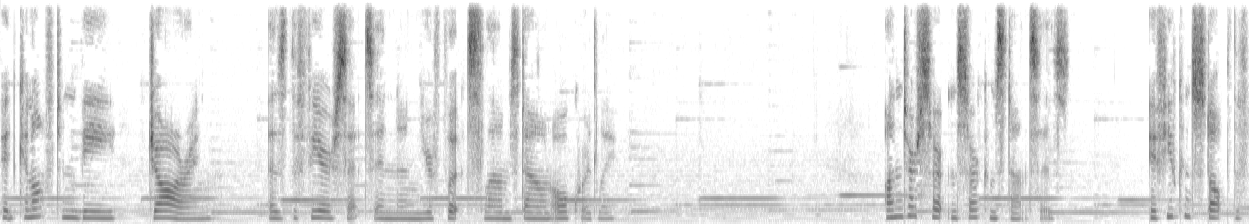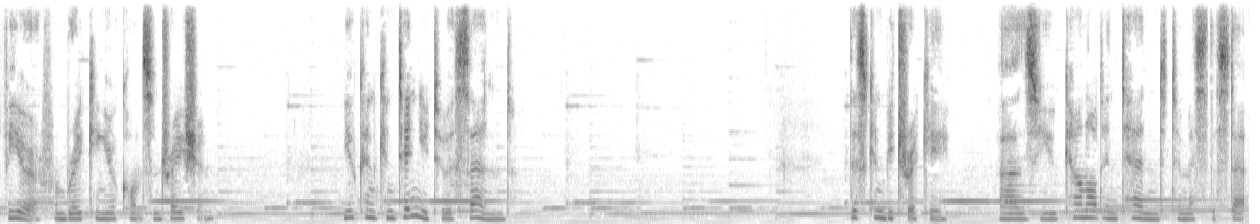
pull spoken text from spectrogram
It can often be jarring as the fear sets in and your foot slams down awkwardly. Under certain circumstances, if you can stop the fear from breaking your concentration, you can continue to ascend. This can be tricky, as you cannot intend to miss the step.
